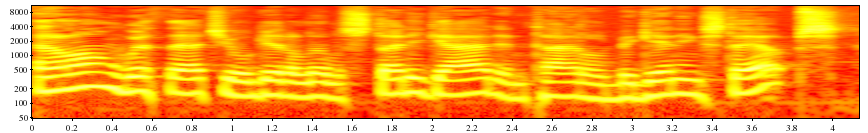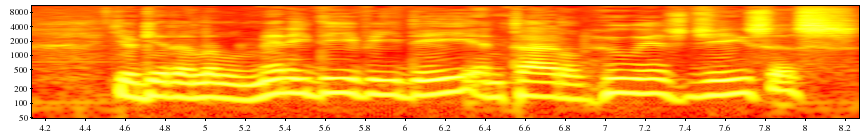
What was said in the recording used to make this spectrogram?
And along with that, you'll get a little study guide entitled Beginning Steps. You'll get a little mini DVD entitled Who is Jesus?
